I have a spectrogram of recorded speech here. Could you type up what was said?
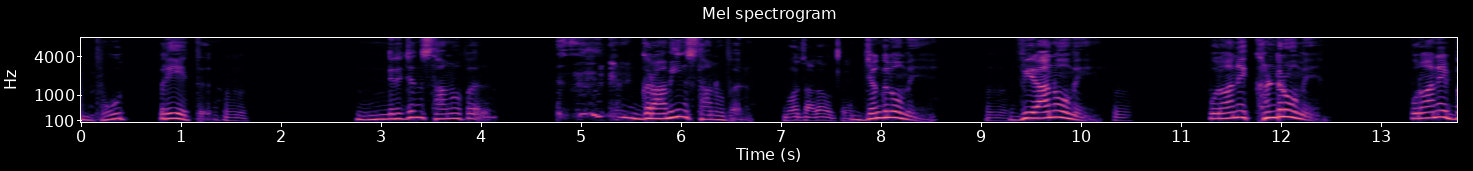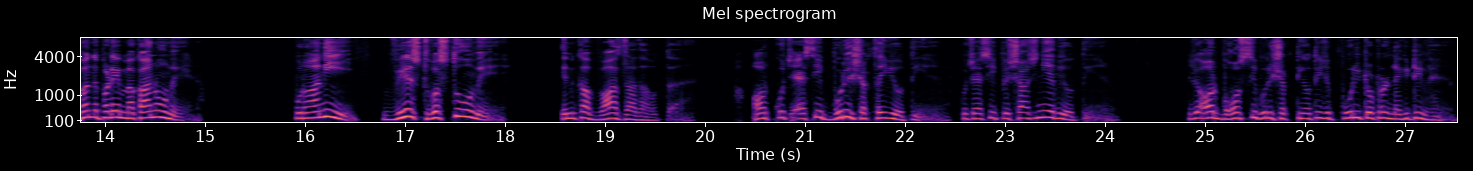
भूत प्रेत हम्म, निर्जन स्थानों पर ग्रामीण स्थानों पर बहुत ज़्यादा होते हैं। जंगलों में हम्म, वीरानों में हम्म। पुराने खंडरों में पुराने बंद पड़े मकानों में पुरानी वेस्ट वस्तुओं में इनका वास ज़्यादा होता है। और कुछ ऐसी बुरी शक्ति भी होती हैं कुछ ऐसी पिशाचनियाँ भी होती हैं जो और बहुत सी बुरी शक्तियाँ होती हैं जो पूरी टोटल नेगेटिव हैं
